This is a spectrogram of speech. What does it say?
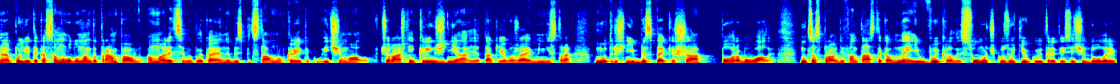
е, політика самого Дональда Трампа в Америці викликає небезпідставну критику і чимало. Вчорашній крінж дня, я так його вважаю, міністра внутрішньої безпеки США пограбували. Ну це справді фантастика. В неї викрали сумочку з готівкою 3 тисячі доларів.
